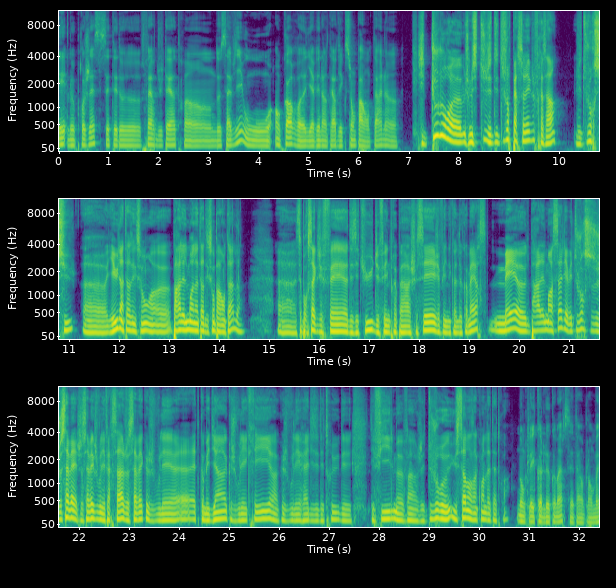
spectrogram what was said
Et le projet, c'était de faire du théâtre euh, de sa vie ou encore il y avait l'interdiction parentale J'ai toujours, je me j'étais toujours persuadé que je ferais ça. J'ai toujours su. Euh, Il y a eu l'interdiction, euh, parallèlement à l'interdiction parentale. Euh, c'est pour ça que j'ai fait des études, j'ai fait une prépa HEC, j'ai fait une école de commerce. Mais euh, parallèlement à ça, il y avait toujours, je savais, je savais que je voulais faire ça, je savais que je voulais euh, être comédien, que je voulais écrire, que je voulais réaliser des trucs, des, des films. Enfin, j'ai toujours eu ça dans un coin de la tête, quoi. Donc l'école de commerce, c'était un plan B?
